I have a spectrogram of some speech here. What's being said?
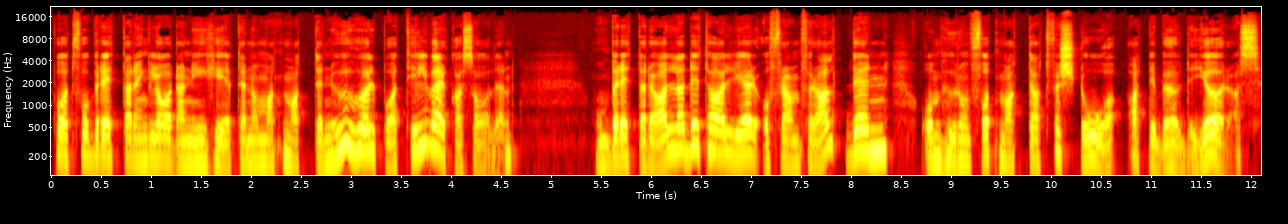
på att få berätta den glada nyheten om att Matte nu höll på att tillverka sadeln. Hon berättade alla detaljer och framför allt den om hur hon fått Matte att förstå att det behövde göras.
